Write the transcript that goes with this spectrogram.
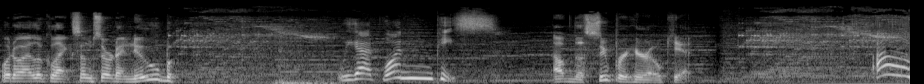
What do I look like? Some sort of noob We got one piece. of the superhero kit. Oh,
